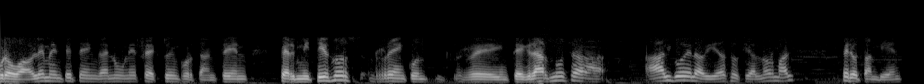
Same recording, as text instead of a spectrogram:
probablemente tengan un efecto importante en permitirnos reintegrarnos a, algo de la vida social normal, pero también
